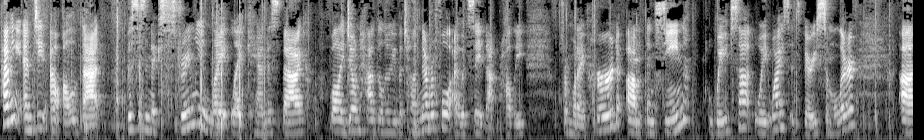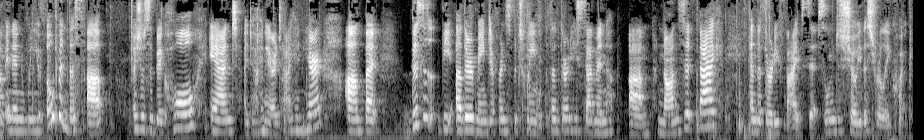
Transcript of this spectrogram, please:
having emptied out all of that, this is an extremely light, light canvas bag. While I don't have the Louis Vuitton Neverfull, I would say that probably from what I've heard um, and seen, weight weight-wise, it's very similar. Um, and then when you open this up, it's just a big hole and I don't have an air tag in here, um, but this is the other main difference between the 37 um, non-zip bag and the 35 zip. So let me just show you this really quick.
